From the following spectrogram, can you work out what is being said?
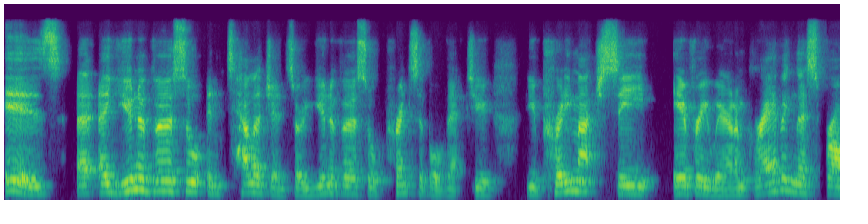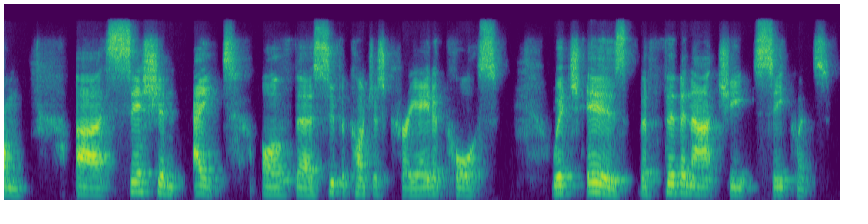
is a, a, universal intelligence or universal principle that you you pretty much see everywhere. And I'm grabbing this from uh, session eight of the Superconscious Creator course, which is the Fibonacci sequence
